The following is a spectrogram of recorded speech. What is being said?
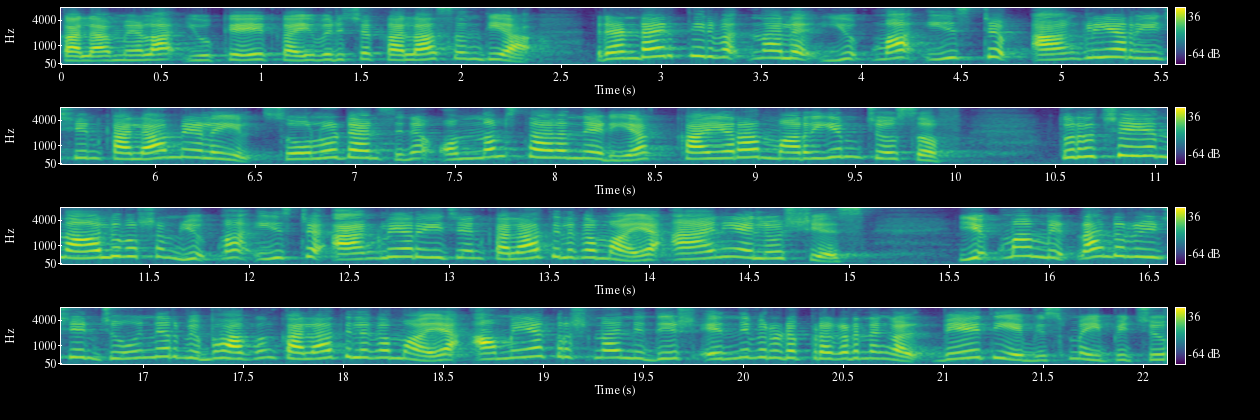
കലാമേള യു കെയെ കൈവരിച്ച കലാസന്ധ്യ രണ്ടായിരത്തി ഇരുപത്തിനാല് യുഗ്മ ഈസ്റ്റ് ആംഗ്ലിയ റീജിയൻ കലാമേളയിൽ സോളോ ഡാൻസിന് ഒന്നാം സ്ഥാനം നേടിയ കയറ മറിയം ജോസഫ് തുടർച്ചയായ നാലു വർഷം യുഗ്മ ഈസ്റ്റ് ആംഗ്ലിയ റീജിയൻ കലാതിലകമായ Annie Aloysius Yugma Midland region junior വിഭാഗം കലാതിലകമായ അമയ കൃഷ്ണ നിതീഷ് എന്നിവരുടെ പ്രകടനങ്ങൾ വേദിയെ വിസ്മയിപ്പിച്ചു.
